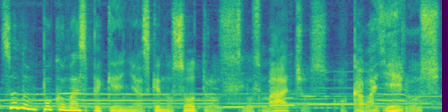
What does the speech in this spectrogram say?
son un poco más pequeñas que nosotros, los machos o caballeros.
